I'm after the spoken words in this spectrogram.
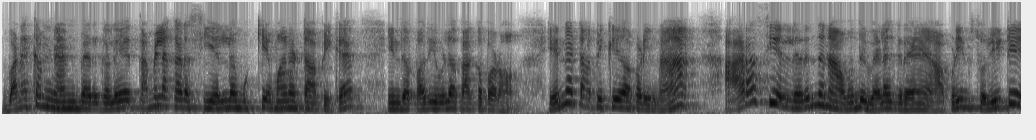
வணக்கம் நண்பர்களே. தமிழக அரசியலில் முக்கியமான டாப்பிக்கை இந்த பதிவில் பார்க்க போகிறோம் என்ன டாபிக் அப்படின்னா அரசியல்லேருந்து நான் வந்து விலகுறேன் அப்படின்னு சொல்லிட்டு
